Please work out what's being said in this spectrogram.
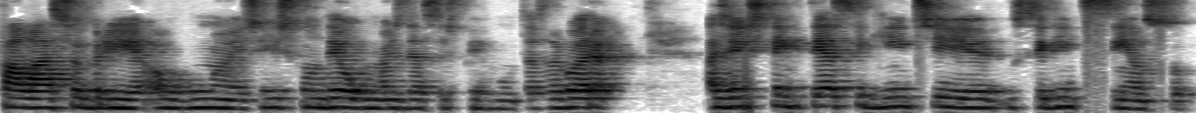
falar sobre algumas, responder algumas dessas perguntas. Agora, a gente tem que ter a seguinte, o seguinte senso.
